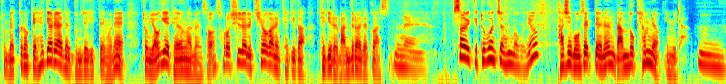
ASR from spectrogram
좀 매끄럽게 해결해야 될 문제이기 때문에 좀 여기에 대응하면서 서로 신뢰를 키워가는 계기가 계기를 만들어 야 될 것 같습니다. 네. 시사회기 두 번째 항목은요. 다시 모색되는 남북 협력입니다. 음.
